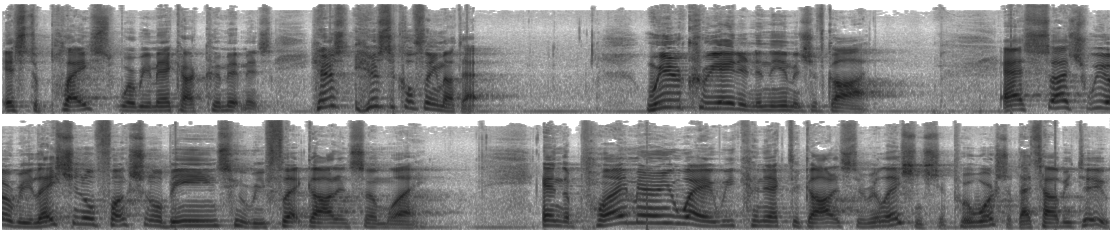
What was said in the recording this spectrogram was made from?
It's the place where we make our commitments. Here's, here's the cool thing about that we are created in the image of God. As such, we are relational, functional beings who reflect God in some way. And the primary way we connect to God is through relationship, through worship. That's how we do.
